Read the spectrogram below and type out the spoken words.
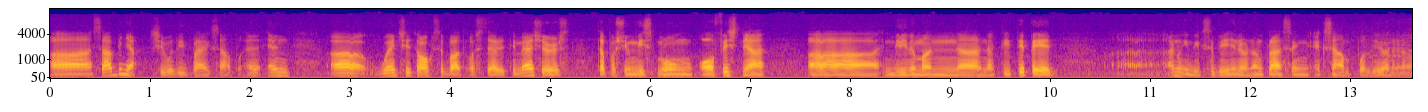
ah, sabi niya, she will lead by example. And, and ah, when she talks about austerity measures, tapos yung mismong office niya, ah, hindi naman ah, nagtitipid, Ah, anong ibig sabihin nun? Ang klaseng example yun, ano?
